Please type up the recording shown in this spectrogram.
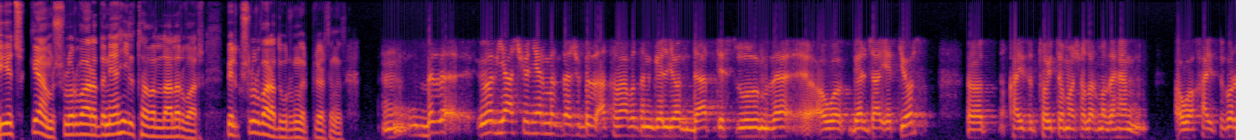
eýe çykýamy şular barada nähili tagallalar bar belki şular barada gürrüň berip bilersiňiz. Biz öz ýaşaýan ýerimizde şu biz ata-babadan gelýän däp-dessurymyzy hawa berjaý etýäris. Haýsy toý-tomaşalarymyzy hem hawa haýsy bir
